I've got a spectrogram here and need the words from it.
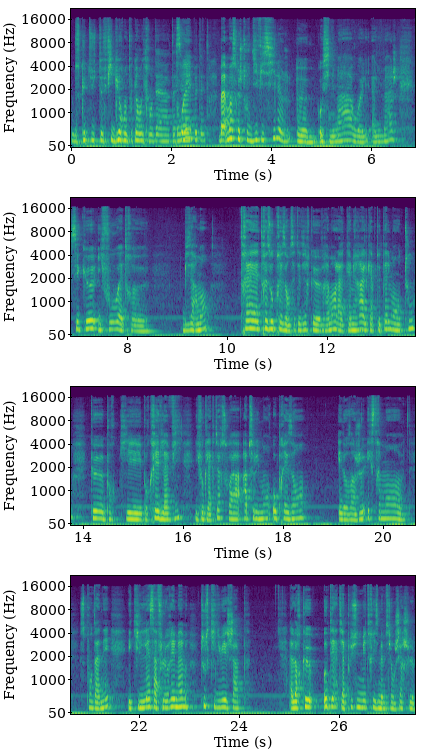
de ce que tu te figures en tout cas en créant ta, série, peut-être? Bah, moi, ce que je trouve difficile euh, au cinéma ou à l'image, c'est que il faut être euh, bizarrement très, très au présent. C'est-à-dire que vraiment, la caméra, elle capte tellement tout que pour, pour créer de la vie, il faut que l'acteur soit absolument au présent et dans un jeu extrêmement spontané et qu'il laisse affleurer même tout ce qui lui échappe. Alors que au théâtre, il y a plus une maîtrise, même si on cherche le,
